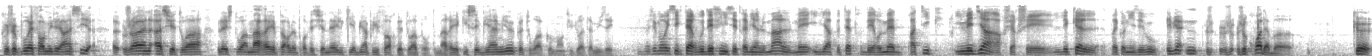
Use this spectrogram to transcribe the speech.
que je pourrais formuler ainsi euh, Jeune, assieds-toi, laisse-toi marrer par le professionnel qui est bien plus fort que toi pour te marrer et qui sait bien mieux que toi comment tu dois t'amuser. Monsieur Maurice Icter, vous définissez très bien le mal, mais il y a peut-être des remèdes pratiques, immédiats à rechercher. Lesquels préconisez-vous? Eh bien, je crois d'abord que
